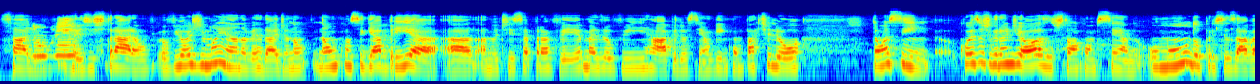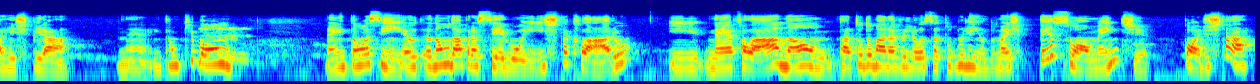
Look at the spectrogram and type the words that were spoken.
Sabe? Registraram. Eu vi hoje de manhã, na verdade. Eu não, não consegui abrir a, a, a notícia para ver, mas eu vi rápido, assim, alguém compartilhou. Então, assim, coisas grandiosas estão acontecendo. O mundo precisava respirar, né? Então, que bom. Né? Então, assim, eu, eu não dá pra ser egoísta, claro, e, né, falar, ah, não, tá tudo maravilhoso, tá tudo lindo. Mas, pessoalmente, pode estar.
